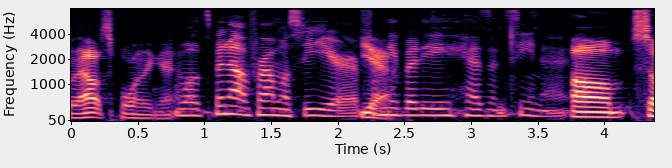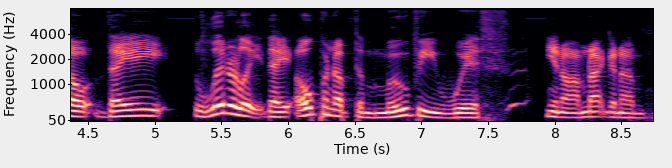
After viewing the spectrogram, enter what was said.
without spoiling it. Well, it's been out for almost a year. If Yeah. anybody hasn't seen it. Um, so they literally they open up the movie with, you know, I'm not going to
